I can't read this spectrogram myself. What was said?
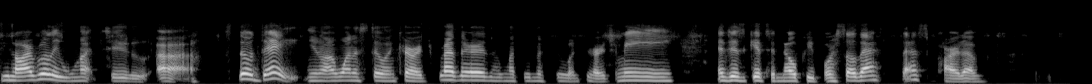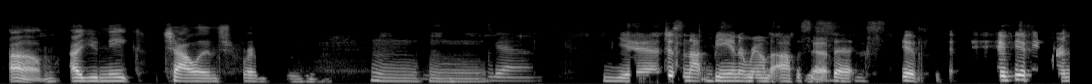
you know, I really want to uh, still date. You know, I want to still encourage brothers. I want them to still encourage me, and just get to know people. So that's that's part of um, a unique challenge for. Mm-hmm. Yeah. Yeah, just not being around the opposite yeah. sex. If if if you were in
